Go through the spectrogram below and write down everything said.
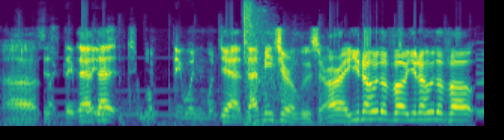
Uh, since they, that- that- this, one- they win one. yeah, that means you're a loser. All right, you know who to vote. You know who to vote.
